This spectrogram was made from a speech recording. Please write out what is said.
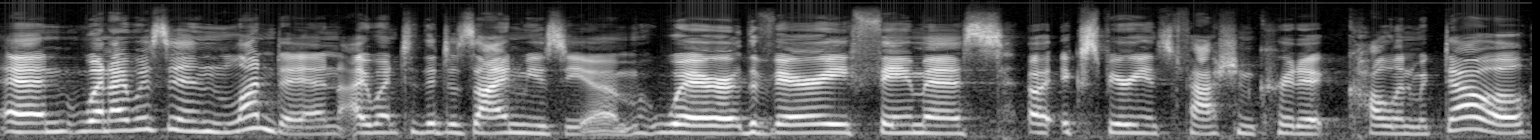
And when I was in London, I went to the Design Museum, where the very famous, uh, experienced fashion critic Colin McDowell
